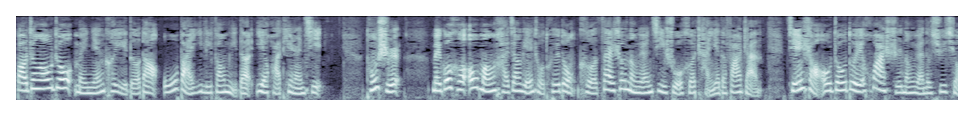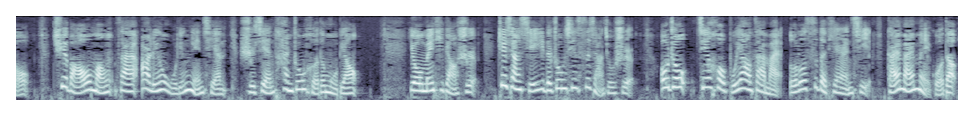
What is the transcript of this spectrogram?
保证欧洲每年可以得到五百亿立方米的液化天然气。同时，美国和欧盟还将联手推动可再生能源技术和产业的发展，减少欧洲对化石能源的需求，确保欧盟在二零五零年前实现碳中和的目标。有媒体表示，这项协议的中心思想就是，欧洲今后不要再买俄罗斯的天然气，改买美国的，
